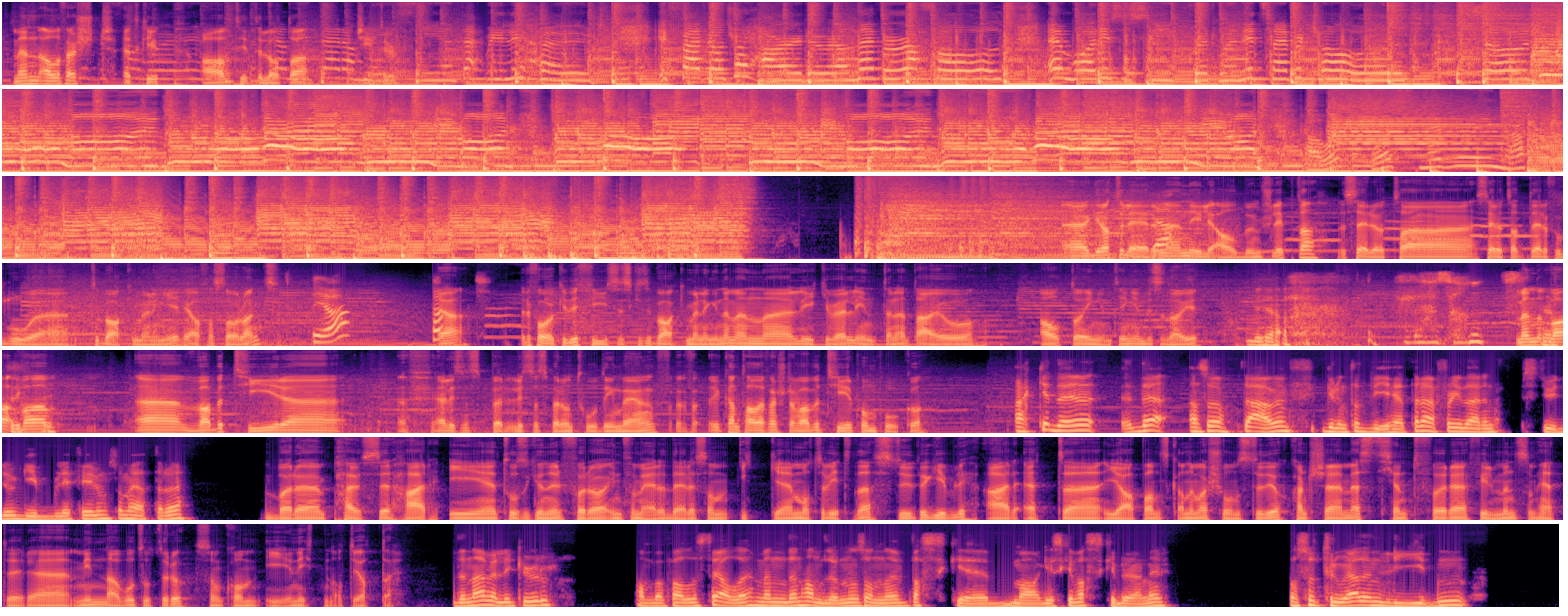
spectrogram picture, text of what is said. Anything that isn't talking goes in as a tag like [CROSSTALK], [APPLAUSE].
Men aller først et klipp av tittellåta 'Cheater'. Gratulerer ja. med nylig albumslipp. da Det ser ut, til, ser ut til at dere får gode tilbakemeldinger, iallfall så langt. Ja, takk. Ja. Dere får jo ikke de fysiske tilbakemeldingene, men uh, likevel, internett er jo alt og ingenting i disse dager. Ja. [LAUGHS] Det er sant. Men hva, hva, uh, hva betyr uh, Jeg har liksom spør, lyst til å spørre om to ting på en gang. Vi kan ta det første. Hva betyr Pompoko? Er ikke det, det Altså, det er jo en grunn til at vi heter det, fordi det er en Studio Ghibli-film som heter det. Bare pauser her i to sekunder for å informere dere som ikke måtte vite det. Studio Ghibli er et uh, japansk animasjonsstudio, kanskje mest kjent for uh, filmen som heter uh, Min nabo Totoro, som kom i 1988. Den er veldig kul. Anbefales til alle, men den handler om noen sånne vaske, magiske vaskebjørner. Og så tror jeg den lyden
